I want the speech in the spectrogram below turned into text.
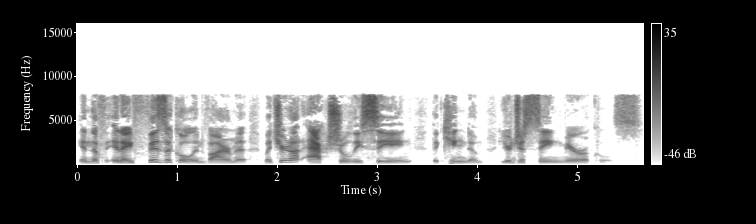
in, the, in a physical environment, but you're not actually seeing the kingdom. You're just seeing miracles.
